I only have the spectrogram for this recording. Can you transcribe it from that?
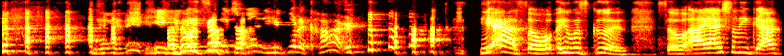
He, made so much money. He bought a car. Yeah so it was good. So i actually got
